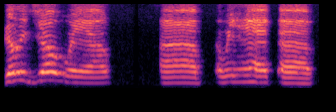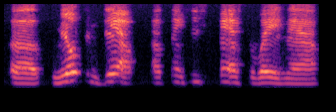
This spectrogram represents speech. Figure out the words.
Billy Joe Webb, uh, we had uh, uh, Milton Depp. I think he's passed away now.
